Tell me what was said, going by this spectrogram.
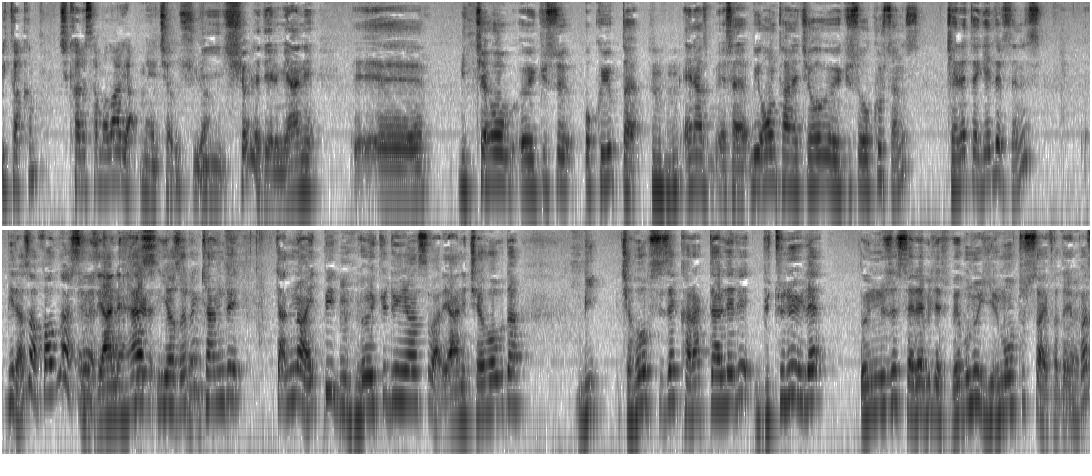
bir takım çıkarısamalar yapmaya çalışıyor. Bir şöyle diyelim yani eee, bir Çehov öyküsü okuyup da Hı hı. en az mesela bir 10 tane Çehov öyküsü okursanız Keret'e gelirseniz biraz afallarsınız. Evet, yani her kesinlikle. yazarın kendi kendine ait bir öykü dünyası var. Yani Çehov'da bir Çehov size karakterleri bütünüyle önünüze serebilir ve bunu 20-30 sayfada Evet, yapar.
